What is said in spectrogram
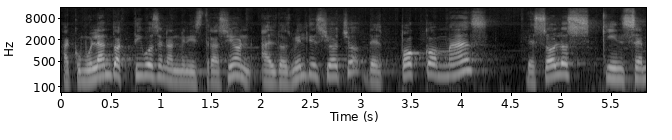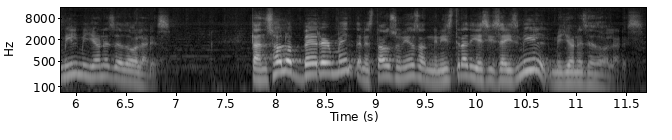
acumulando activos en administración al 2018 de poco más de solo 15 mil millones de dólares. Tan solo Betterment en Estados Unidos administra 16 mil millones de dólares.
